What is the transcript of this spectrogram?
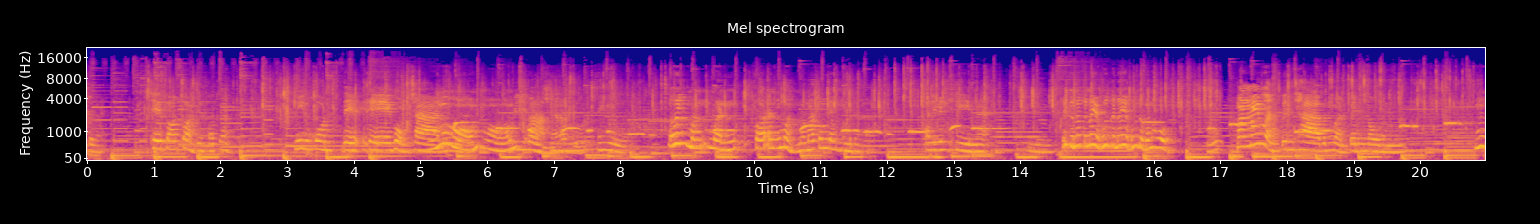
ใช่ไหมเทซอสก่อนเทซอสก่อนนี่ทุกคนเดเทผงชาอืมหอมหอมมีอ่านไหมล่ะไม่มีเอ้ยเหมือนเหมือนซอสอันนี้เหมือนมาม่าต้มยำธรรมดาอันนี้เป็นครีมเนี่ยครีมเฮ้ยกันนะกันนะอย่าเพิ่งกันนะอย่าเพิ่งเดี๋ยวมันหกมันไม่เหมือนเป็นชามันเหมือนเป็นนมอืม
